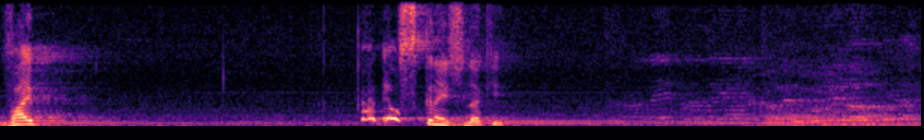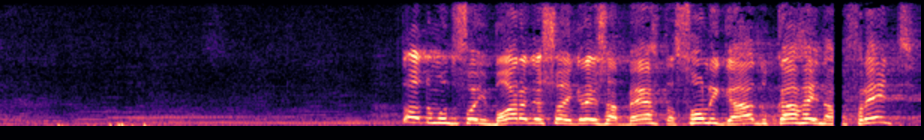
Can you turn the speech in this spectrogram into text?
vai. Cadê os crentes daqui? Todo mundo foi embora, deixou a igreja aberta, som ligado, carro aí na frente.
